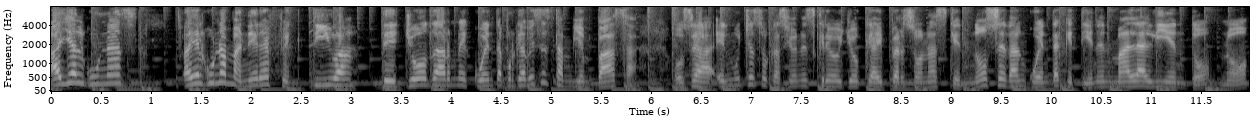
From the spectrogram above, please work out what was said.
¿hay algunas, hay alguna manera efectiva de yo darme cuenta? Porque a veces también pasa. O sea, en muchas ocasiones creo yo que hay personas que no se dan cuenta que tienen mal aliento, ¿no?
